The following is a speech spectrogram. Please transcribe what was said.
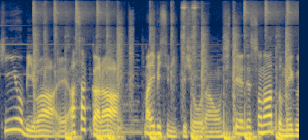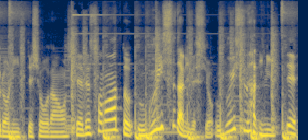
金曜日は、え朝から、ま、恵比寿に行って商談をして、で、その後目黒に行って商談をして、で、その後、うぐいす谷ですよ。うぐいす谷に行って、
